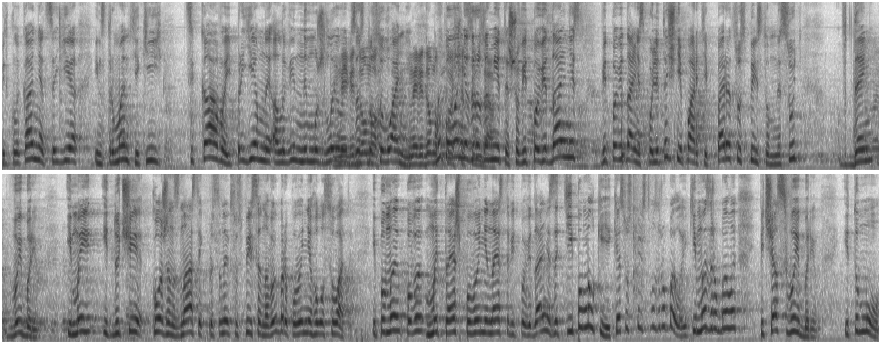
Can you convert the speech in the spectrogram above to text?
Відкликання це є інструмент, який. Цікавий, приємний, але він неможливий Невідомо- в застосуванні. невідомо, Ми хто повинні ще цим зрозуміти, що відповідальність, відповідальність політичні партії перед суспільством несуть в день виборів. І ми, ідучи, кожен з нас, як представник суспільства на вибори, повинні голосувати. І поми- пови- ми теж повинні нести відповідальність за ті помилки, які суспільство зробило, які ми зробили під час виборів. І тому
